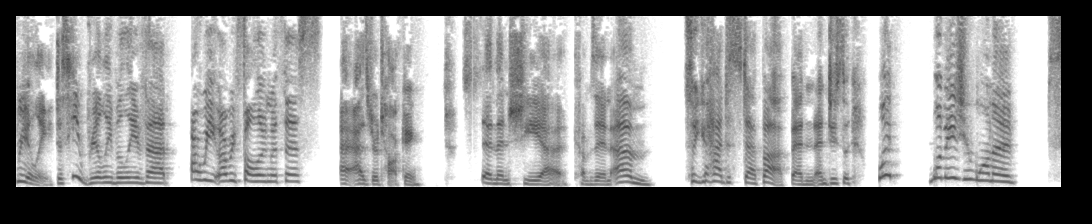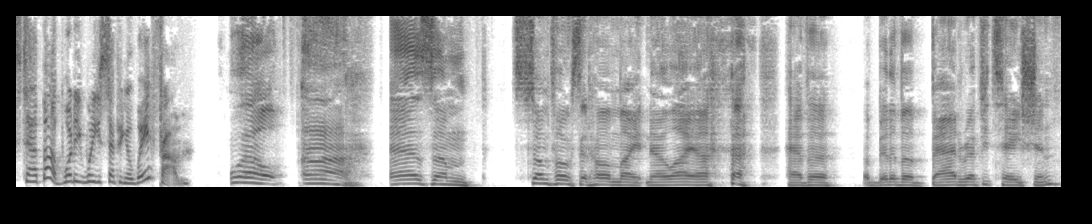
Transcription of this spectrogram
"Really? Does he really believe that? Are we are we following with this?" As you're talking, and then she uh, comes in. Um, so you had to step up and and do so. What what made you want to step up? What are you, what are you stepping away from? Well, uh, as um some folks at home might know, I uh, have a a bit of a bad reputation.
